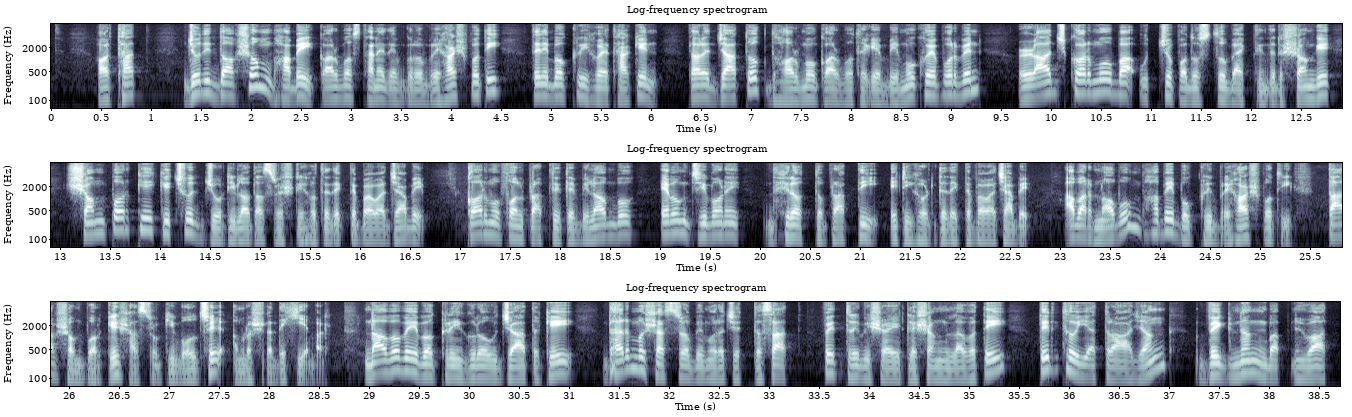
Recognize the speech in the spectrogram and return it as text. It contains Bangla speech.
অর্থাৎ যদি দশমভাবে কর্মস্থানে দেবগুরু বৃহস্পতি তিনি বক্রী হয়ে থাকেন, তাহলে জাতক ধর্মকর্ম থেকে বিমুখ হয়ে পড়বেন। রাজকর্ম বা উচ্চপদস্থ ব্যক্তিদের সঙ্গে সম্পর্কে কিছু জটিলতা সৃষ্টি হতে দেখতে পাওয়া যাবে। কর্মফল প্রাপ্তিতে বিলম্ব এবং জীবনে ধীরত্ব প্রাপ্তি, এটি ঘটতে দেখতে পাওয়া যাবে। আবার নবমভাবে বক্রী বৃহস্পতি, তার সম্পর্কে শাস্ত্র কি বলছে, আমরা সেটা দেখি এবার। নবমে বক্রী গুরৌ জাতকে, ধর্মশাস্ত্র বিমরচিত্তসাত পিতৃবিষয়ে ক্লেশং লভতে তীর্থযাত্রাজং বিঘ্নং বাপনিবাত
